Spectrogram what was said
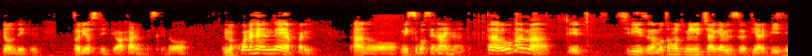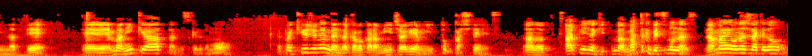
読んでいて、取り寄せていてわかるんですけど、まあここら辺ね、やっぱり、あの、見過ごせないなと。ただ、ウォーハンマーっていうシリーズがもともとミニチュアゲームですよ、TRPG になって、えー、まあ人気はあったんですけれども、やっぱり90年代の半ばからミニチュアゲームに特化して、あの、RPG のき、まあ全く別物なんです。名前同じだけど、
